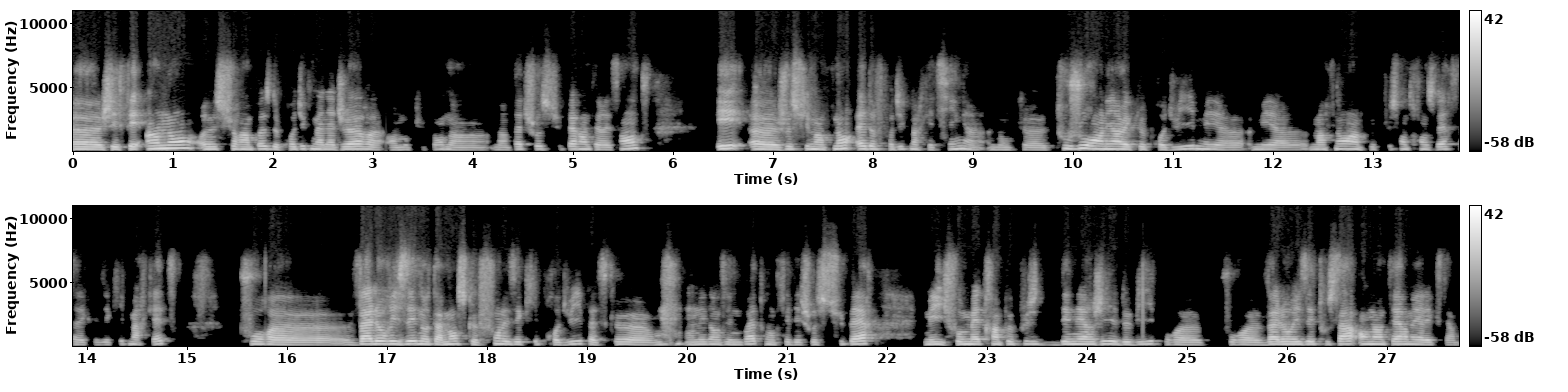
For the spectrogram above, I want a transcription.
Euh, j'ai fait un an sur un poste de product manager en m'occupant d'un tas de choses super intéressantes. Et euh, je suis maintenant Head of Product Marketing, donc euh, toujours en lien avec le produit, mais, euh, mais maintenant un peu plus en transverse avec les équipes market pour valoriser notamment ce que font les équipes produits parce que on est dans une boîte où on fait des choses super, mais il faut mettre un peu plus d'énergie et de billes pour, pour valoriser tout ça en interne et à l'externe.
